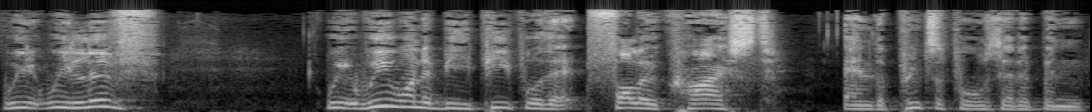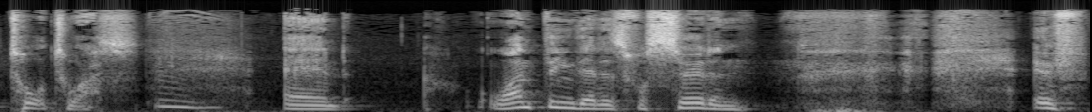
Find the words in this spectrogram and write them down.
we, we live, we, we want to be people that follow Christ and the principles that have been taught to us. And one thing that is for certain, if,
